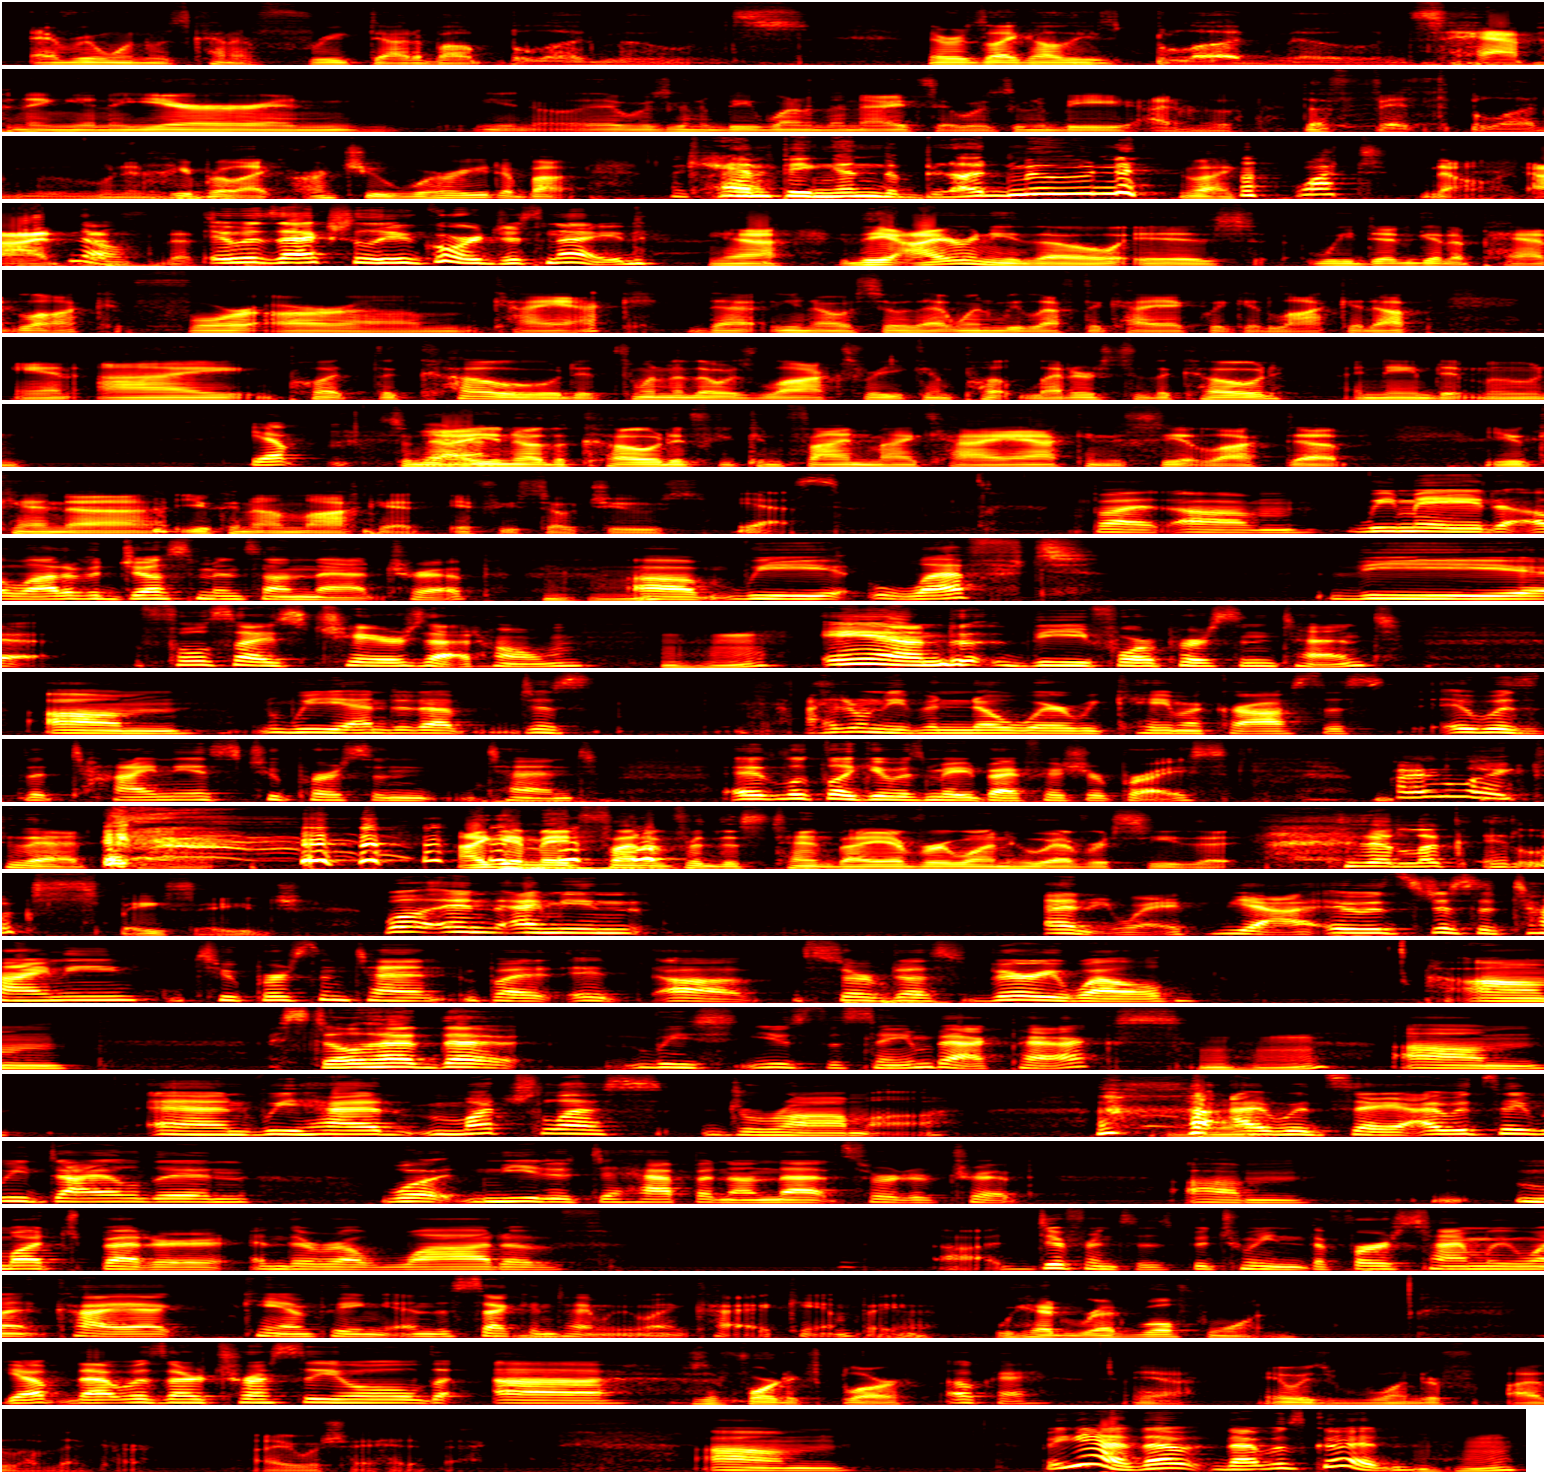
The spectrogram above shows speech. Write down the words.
everyone was kind of freaked out about blood moons. There was like all these blood moons happening in a year, and you know it was going to be one of the nights. It was going to be I don't know the fifth blood moon, and people are like, "Aren't you worried about like, Camping in the blood moon? Like what? No, I, No, that's, that's it was actually a gorgeous night. yeah. The irony, though, is we did get a padlock for our um, kayak that you know, so that when we left the kayak, we could lock it up. And I put the code. It's one of those locks where you can put letters to the code. I named it Moon. Yep. So now Yeah. you know the code. If you can find my kayak and you see it locked up, you can uh, you can unlock it if you so choose. Yes. But um, we made a lot of adjustments on that trip. Um, we left the full size chairs at home and the four person tent. Um, we ended up just, I don't even know where we came across this. It was the tiniest two person tent. It looked like it was made by Fisher Price. I liked that. I get made fun of for this tent by everyone who ever sees it because it look it looks space age. Well, and I mean, anyway, yeah, it was just a tiny two person tent, but it uh, served us very well. Um, I still had that, we used the same backpacks. Mm-hmm. Um, and we had much less drama, I would say. I would say we dialed in what needed to happen on that sort of trip um, much better. And there were a lot of uh, differences between the first time we went kayak camping and the second time we went kayak camping. We had Red Wolf One. Yep, that was our trusty old. Uh, It was a Ford Explorer. okay, Yeah, it was wonderful. I love that car. I wish I had it back. Um, but yeah, that that was good. Mm-hmm.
